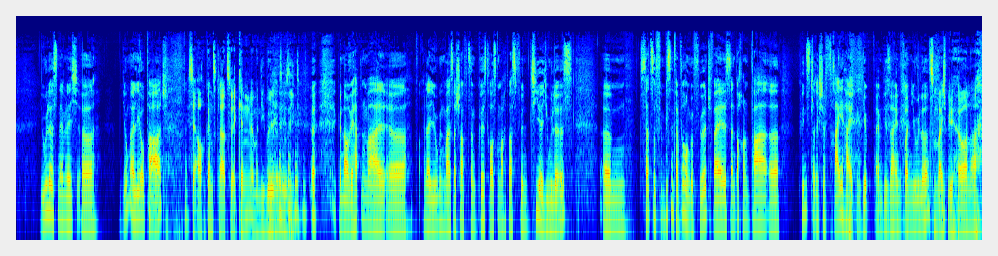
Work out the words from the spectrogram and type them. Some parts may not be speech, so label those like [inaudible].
Jule ist nämlich äh, junger Leopard. [laughs] Ist ja auch ganz klar zu erkennen, wenn man die Bilder so sieht. [laughs] genau, wir hatten mal äh, auf einer Jugendmeisterschaft so ein Quiz draus gemacht, was für ein Tier Jule ist. Ähm, das hat so ein bisschen Verwirrung geführt, weil es dann doch ein paar äh, künstlerische Freiheiten gibt [laughs] beim Design von Jule. Zum Beispiel Hörner.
